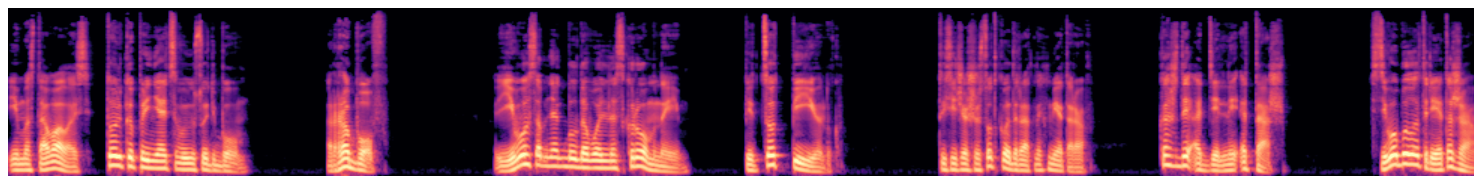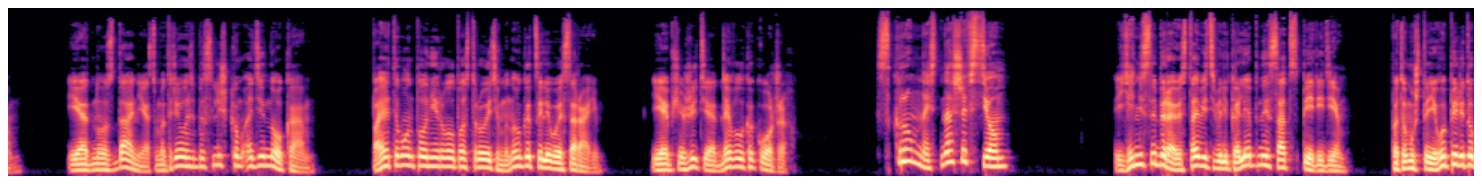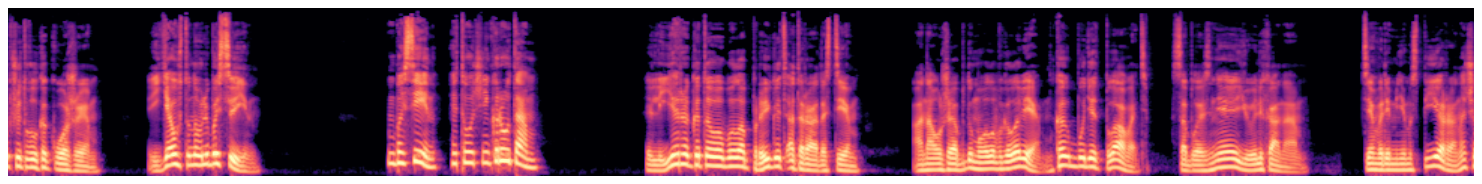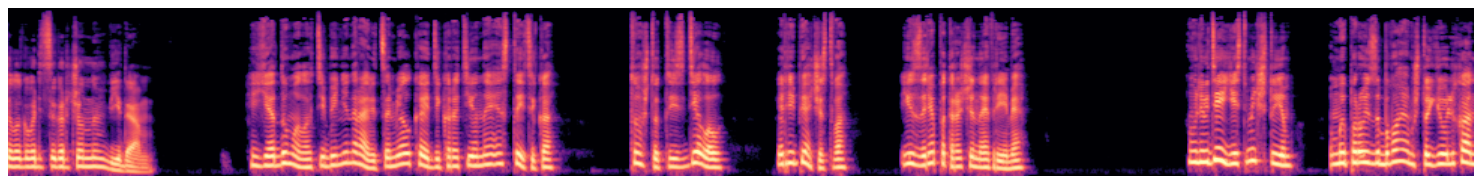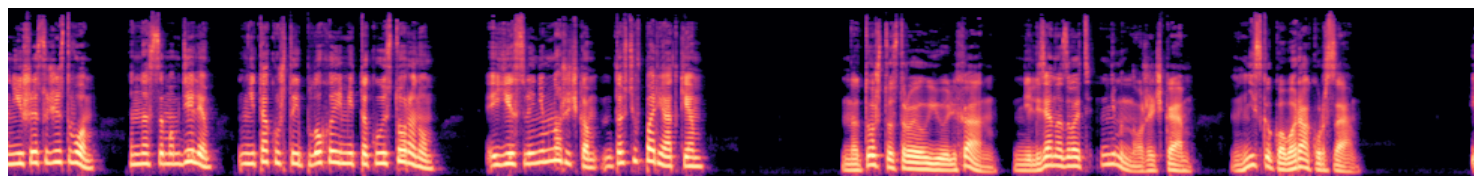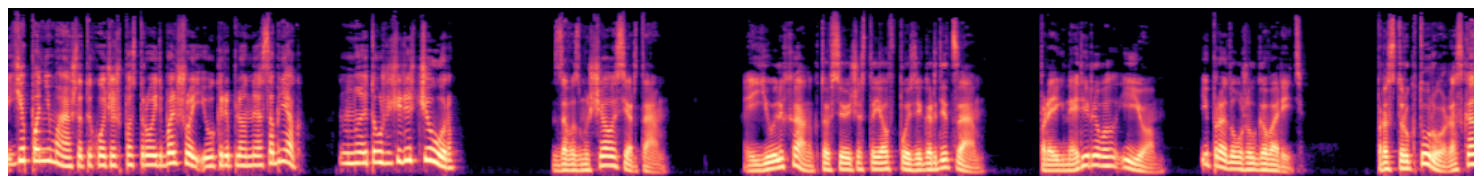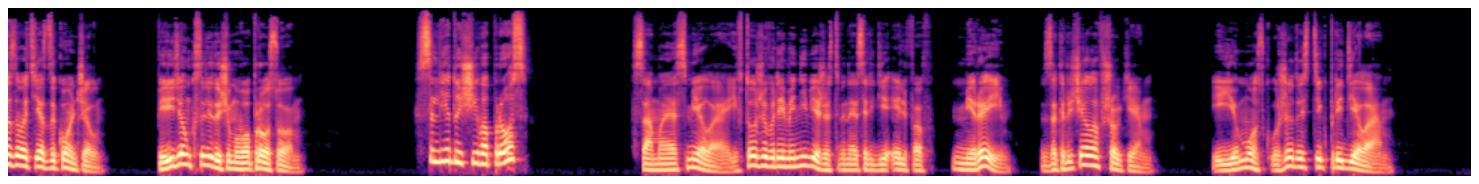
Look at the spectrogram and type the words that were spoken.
Им оставалось только принять свою судьбу. Рабов. Его особняк был довольно скромный. 500 пиюнг. 1600 квадратных метров. Каждый отдельный этаж. Всего было три этажа и одно здание смотрелось бы слишком одиноко. Поэтому он планировал построить многоцелевой сарай и общежитие для волкокожих. Скромность наше все. Я не собираюсь ставить великолепный сад спереди, потому что его перетопчут волкокожие. Я установлю бассейн. Бассейн, это очень круто. Лиера готова была прыгать от радости. Она уже обдумывала в голове, как будет плавать, соблазняя Юэльхана. Тем временем Спьера начала говорить с огорченным видом. «Я думала, тебе не нравится мелкая декоративная эстетика. То, что ты сделал – ребячество. и зря потраченное время. У людей есть мечты. Мы порой забываем, что Юльхан низшее существо. На самом деле, не так уж и плохо иметь такую сторону. Если немножечко, то все в порядке. Но то, что строил Юльхан, нельзя назвать немножечко. Ни с какого ракурса. Я понимаю, что ты хочешь построить большой и укрепленный особняк, но это уже чересчур. Завозмущалась Эрта. Юльхан, кто все еще стоял в позе гордеца, проигнорировал ее и продолжил говорить. Про структуру рассказывать я закончил. Перейдем к следующему вопросу. Следующий вопрос? Самая смелая и в то же время невежественная среди эльфов, Мирей, закричала в шоке. Ее мозг уже достиг предела.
